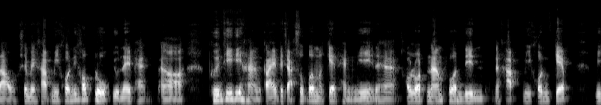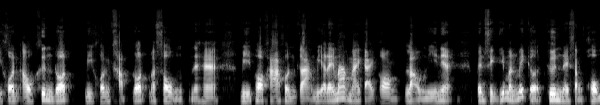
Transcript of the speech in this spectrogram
เราใช่ไหมครับ มีคนที่เขาปลูกอยู่ในแผ่นพื้นที่ที่ห่างไกลไปจากซูเปอร์มาร์เก็ตแห่งนี้นะฮะเขารดน้ำพรวนดินนะครับ มีคนเก็บ มีคนเอาขึ้นรถ มีคนขับรถมาส่งนะฮะ มีพ่อค้าคนกลาง มีอะไรมากมายก่ายกองเหล่านี้เนี่ยเป็นสิ่งที่มันไม่เกิดขึ้นในสังคม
